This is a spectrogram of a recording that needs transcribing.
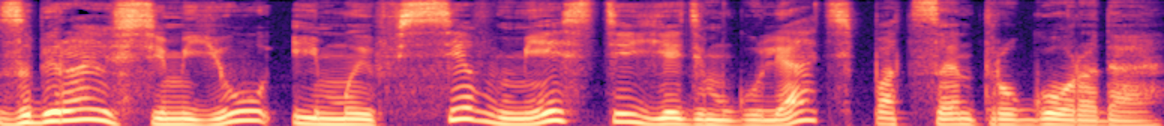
Забираю семью, и мы все вместе едем гулять по центру города.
